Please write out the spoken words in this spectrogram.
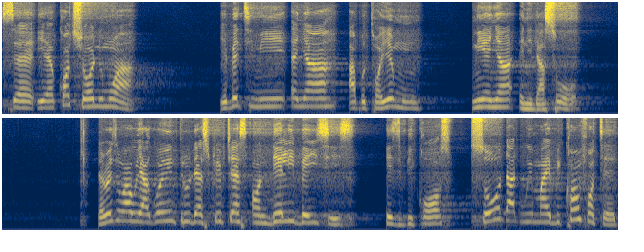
sɛ yɛrekɔ twerɛ no mu a yɛbɛtumi anya abotɔyɛ mu na yɛanya anidasoɔ. The reason why we are going through the scriptures on daily basis is because so that we might be comforted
